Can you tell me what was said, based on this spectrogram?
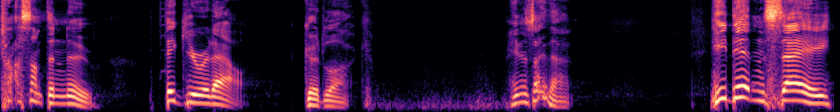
Try something new, figure it out. Good luck. He didn't say that. He didn't say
